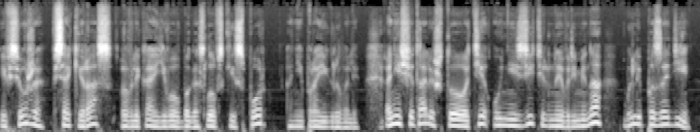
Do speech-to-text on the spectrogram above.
и все же, всякий раз, вовлекая его в богословский спор, они проигрывали. Они считали, что те унизительные времена были позади –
